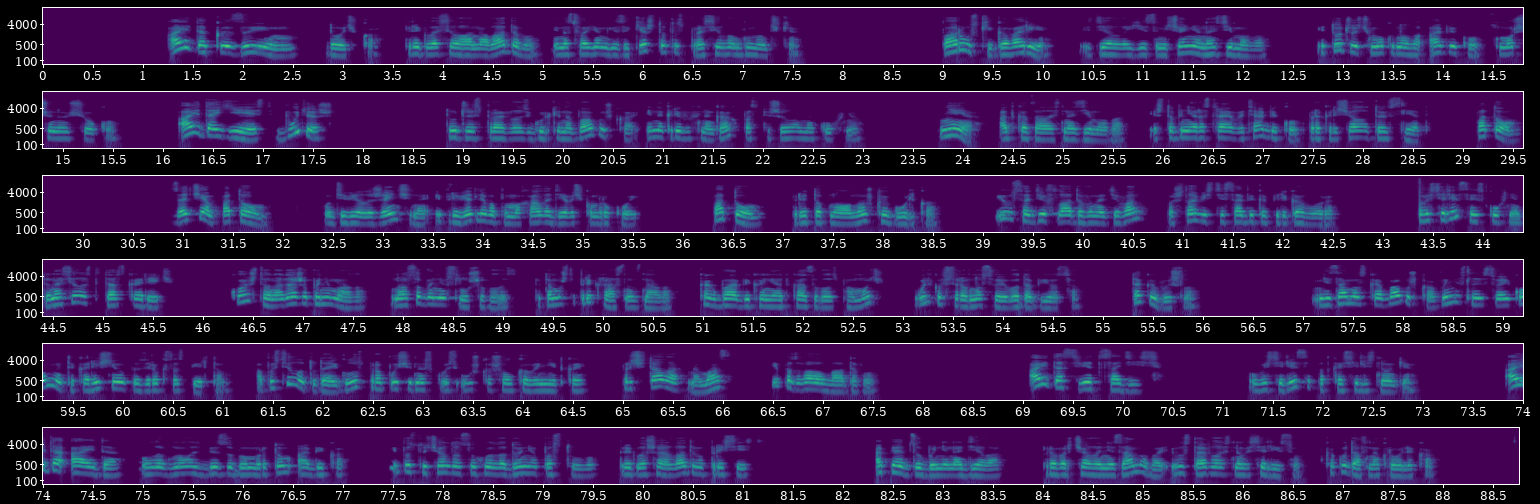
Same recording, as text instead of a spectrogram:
«Ай да кызым, дочка!» — пригласила она Ладову и на своем языке что-то спросила у внучки. «По-русски говори», — сделала ей замечание Назимова, и тут же чмокнула Абику сморщенную щеку. «Ай да есть! Будешь?» Тут же исправилась Гулькина бабушка и на кривых ногах поспешила на кухню. «Не», — отказалась Назимова, и, чтобы не расстраивать Абику, прокричала той вслед. «Потом». «Зачем потом?» — удивилась женщина и приветливо помахала девочкам рукой. «Потом», — притопнула ножкой Гулька, и, усадив Ладову на диван, пошла вести с Абикой переговоры. До Василисы из кухни доносилась татарская речь. Кое-что она даже понимала, но особо не вслушивалась, потому что прекрасно знала, как бы Абика не отказывалась помочь, Гулька все равно своего добьется. Так и вышло. Незамовская бабушка вынесла из своей комнаты коричневый пузырек со спиртом, опустила туда иглу с пропущенной сквозь ушко шелковой ниткой, прочитала «намаз» и позвала Ладову. «Ай да, Свет, садись!» У Василисы подкосились ноги. «Айда, айда!» — улыбнулась беззубым ртом Абика и постучала сухой ладонью по стулу, приглашая Ладова присесть. «Опять зубы не надела!» — проворчала Незамова и уставилась на Василису, как удав на кролика.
